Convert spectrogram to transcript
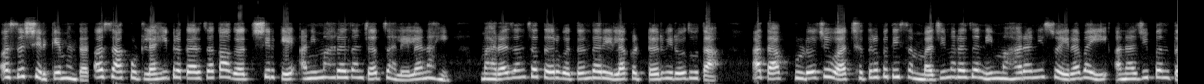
असं शिर्के म्हणतात. असा कुठल्याही प्रकारचा कागद शिर्के आणि महाराजांच्यात झालेला नाही. महाराजांचा तर वतनदारीला कट्टर विरोध होता. आता पुढं जेव्हा छत्रपती संभाजी महाराजांनी महाराणी सोयराबाई अनाजी पंत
